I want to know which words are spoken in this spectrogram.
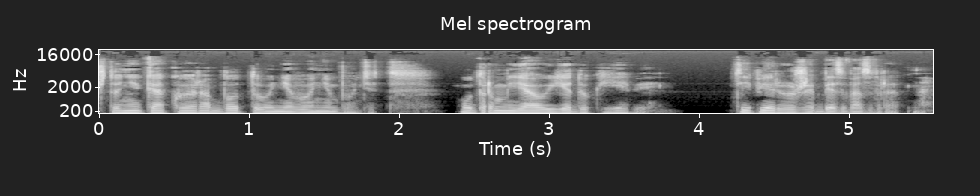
что никакой работы у него не будет. Утром я уеду к Еве. Теперь уже безвозвратно.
